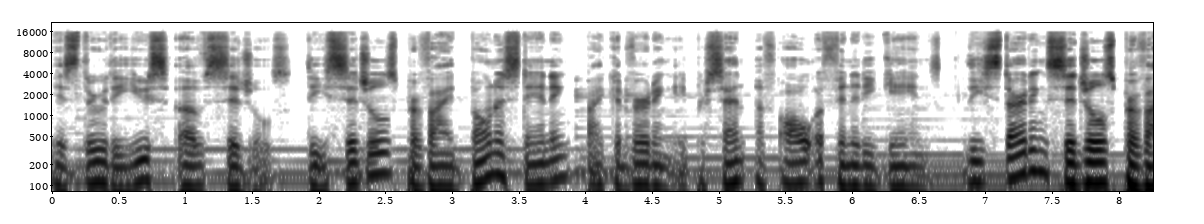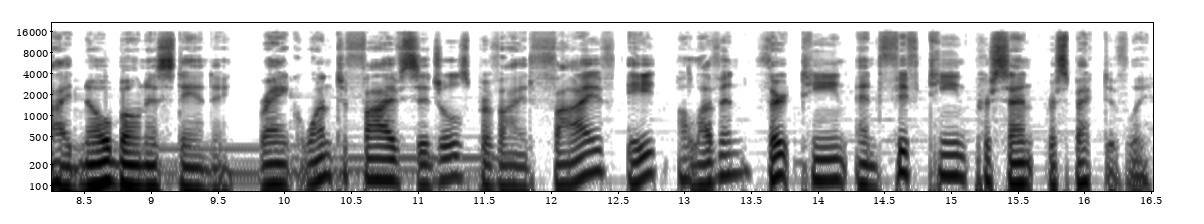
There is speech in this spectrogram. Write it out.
is through the use of sigils. These sigils provide bonus standing by converting a percent of all affinity gains. The starting sigils provide no bonus standing. Rank 1 to 5 sigils provide 5, 8, 11, 13, and 15% respectively.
